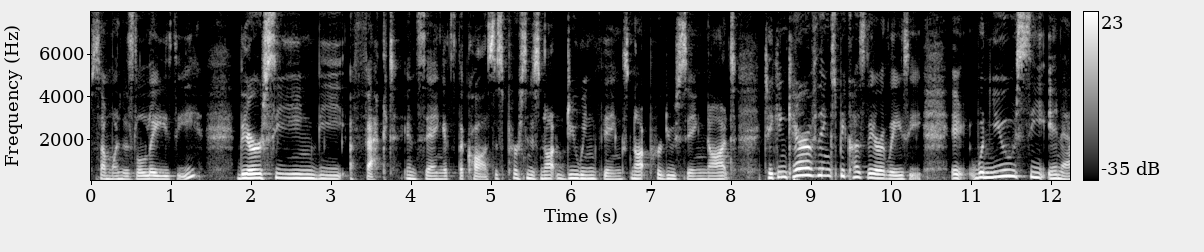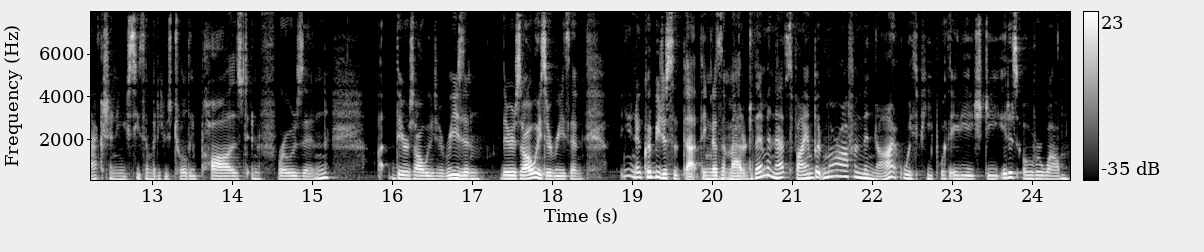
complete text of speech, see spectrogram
someone is lazy, they're seeing the effect and saying it's the cause. This person is not doing things, not producing, not taking care of things because they are lazy. It, when you see inaction and you see somebody who's totally paused and frozen, there's always a reason. There's always a reason. You know, it could be just that that thing doesn't matter to them, and that's fine. But more often than not, with people with ADHD, it is overwhelm.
